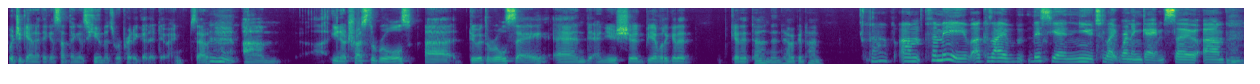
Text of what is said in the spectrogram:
which again I think is something as humans we're pretty good at doing. So. Mm-hmm. Um, uh, you know, trust the rules, uh, do what the rules say, and and you should be able to get it get it done and have a good time. Fab. Um, for me, because uh, I'm this year new to like running games, so um, mm-hmm.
